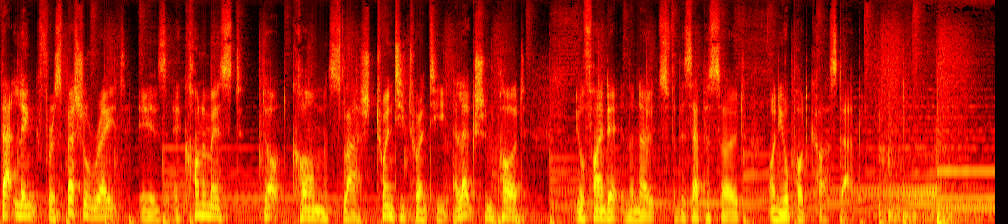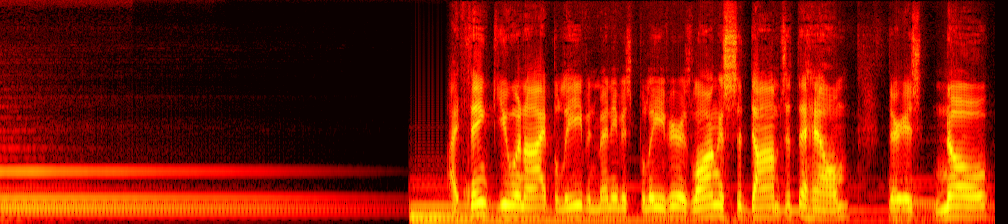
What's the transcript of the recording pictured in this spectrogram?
That link for a special rate is economist.com slash 2020 election pod. You'll find it in the notes for this episode on your podcast app. I think you and I believe, and many of us believe here, as long as Saddam's at the helm, there is no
